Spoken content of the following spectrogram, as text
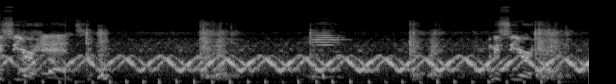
me see your hands. Let me see your. Let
